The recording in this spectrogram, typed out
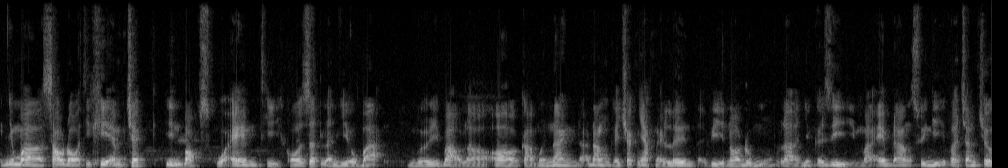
nhưng mà sau đó thì khi em check inbox của em thì có rất là nhiều bạn mới bảo là ờ cảm ơn anh đã đăng cái track nhạc này lên tại vì nó đúng là những cái gì mà em đang suy nghĩ và chăn trở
